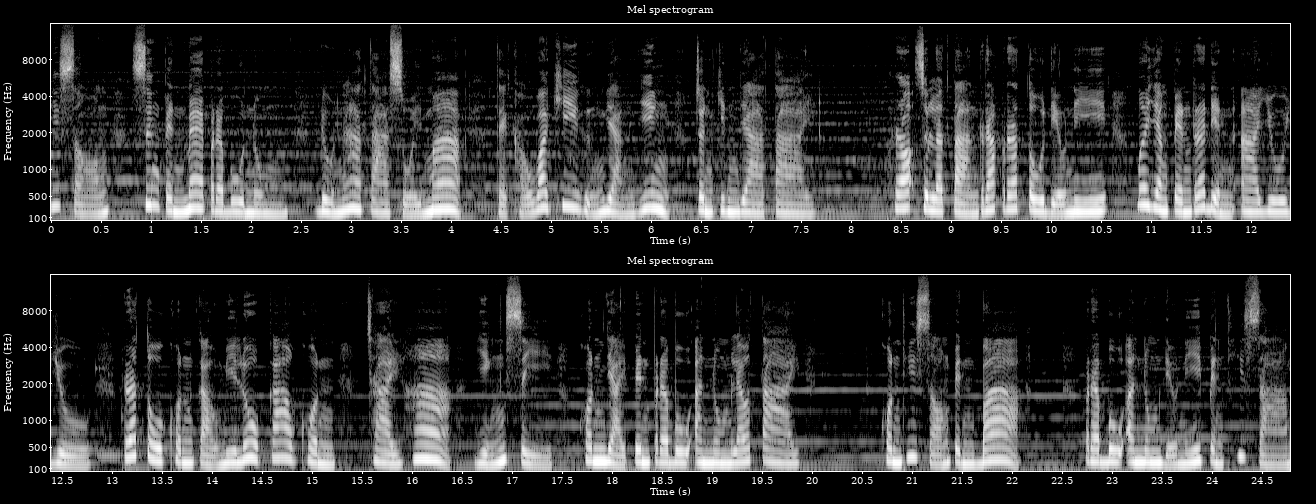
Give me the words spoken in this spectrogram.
ที่สอง ซึ่งเป็นแม่ประบูหนุ่ม ดูหน้าตาสวยมาก แต่เขาว่าขี้หึงอย่างยิ่งจนกินยาตาย เพราะสุลต่านรักระตูเดี๋ยวนี้เมื่อยังเป็นระเด่นอายุอยู่ ระตูคนเก่ามีลูกเก้าคน ชายห้าหญิงสี่คนใหญ่เป็นประบูอนุมแล้วตาย คนที่สองเป็นบ้า ประบูอนุมเดี๋ยวนี้เป็นที่สาม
